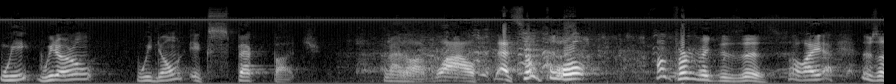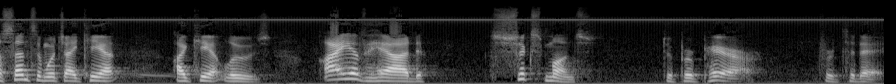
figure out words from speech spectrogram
We, we, don't, we don't expect much. And I thought, wow, that's so cool. How perfect is this? So I, there's a sense in which I can't, I can't lose. I have had six months to prepare for today.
